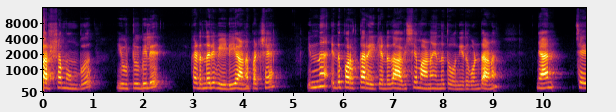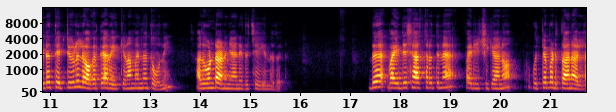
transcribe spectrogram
വർഷം മുമ്പ് യൂട്യൂബിൽ കിടന്നൊരു വീഡിയോ ആണ്. പക്ഷേ ഇന്ന് ഇത് പുറത്തറിയിക്കേണ്ടത് ആവശ്യമാണ് എന്ന് തോന്നിയത് കൊണ്ടാണ്. ഞാൻ ചെയ്ത തെറ്റുകൾ ലോകത്തെ അറിയിക്കണമെന്ന് തോന്നി. അതുകൊണ്ടാണ് ഞാൻ ഇത് ചെയ്യുന്നത്. ഇത് വൈദ്യശാസ്ത്രത്തിനെ പരീക്ഷിക്കാനോ കുറ്റപ്പെടുത്താനോ അല്ല.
